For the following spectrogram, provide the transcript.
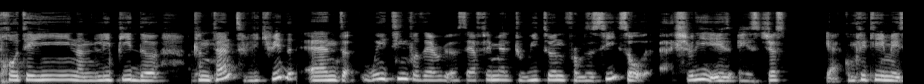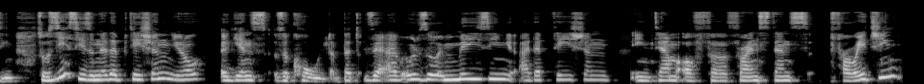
protein and lipid uh, content, liquid, and waiting for their, their female to return from the sea. So actually, it, it's just yeah, completely amazing. So this is an adaptation, you know, against the cold, but they have also amazing adaptation in terms of, uh, for instance, foraging.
